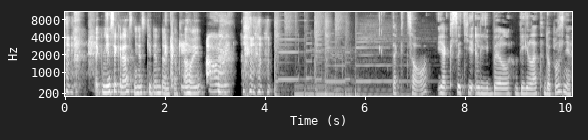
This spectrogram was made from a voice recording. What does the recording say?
tak měj se krásně, hezký den, Dančo. Taky. Ahoj. Ahoj. tak co, jak se ti líbil výlet do Plzně?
